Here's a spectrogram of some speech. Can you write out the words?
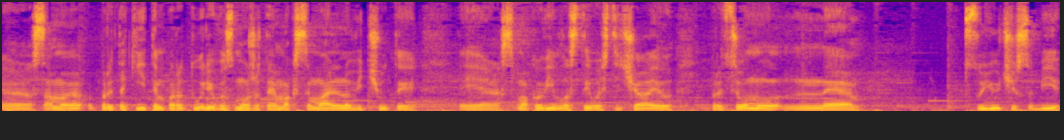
Е, Саме при такій температурі ви зможете максимально відчути е, смакові властивості чаю, при цьому не псуючи собі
